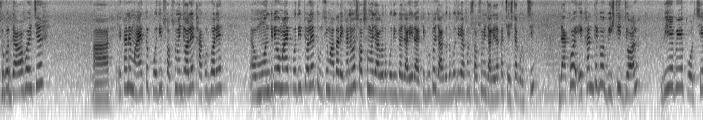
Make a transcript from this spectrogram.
শুকর দেওয়া হয়েছে। আর এখানে মায়ের তো প্রদীপ সবসময় জলে, ঠাকুর ঘরে মন্দিরেও মায়ের প্রদীপ চলে, তুলসী মাতার এখানেও সবসময় জাগ্রত প্রদীপটা জ্বালিয়ে রাখি। দুটো জাগ্রত প্রদীপ এখন সবসময় জ্বালিয়ে রাখার চেষ্টা করছি। দেখো, এখান থেকেও বৃষ্টির জল বিয়ে বিয়ে পড়ছে।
